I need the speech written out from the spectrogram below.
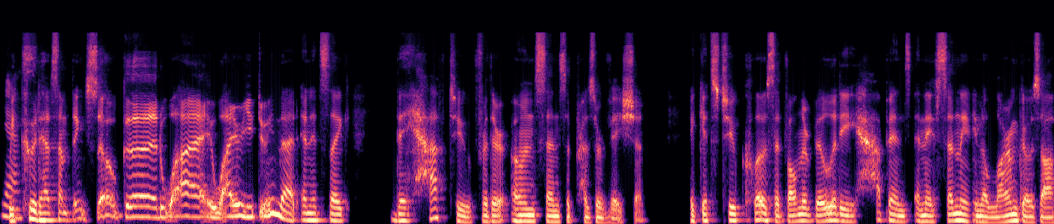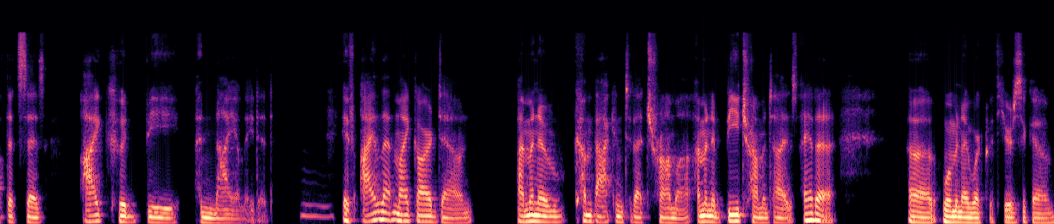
Yes. We could have something so good. Why? Why are you doing that? And it's like they have to for their own sense of preservation. It gets too close. That vulnerability happens, and they suddenly an alarm goes off that says, I could be annihilated. Mm. If I let my guard down, I'm going to come back into that trauma. I'm going to be traumatized. I had a, a woman I worked with years ago,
